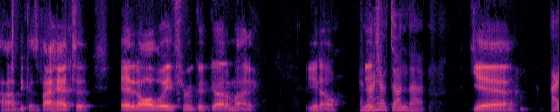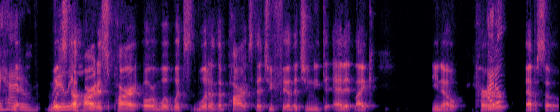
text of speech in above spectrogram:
Uh, because if I had to edit all the way through, good God Almighty, you know. And I have done that. Yeah. I had yeah. a really... What's the hardest part, or what? What's what are the parts that you feel that you need to edit? Like, you know, per episode.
